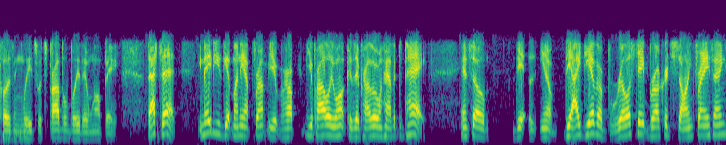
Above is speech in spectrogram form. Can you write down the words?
closing leads, which probably they won't be. That's it. Maybe you get money up front, but you, you probably won't because they probably won't have it to pay. And so, the you know the idea of a real estate brokerage selling for anything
